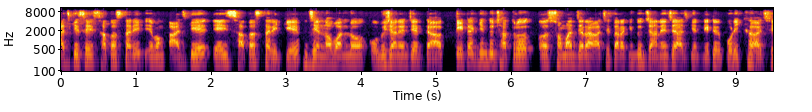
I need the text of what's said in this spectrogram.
আজকে সেই সাতাশ তারিখ এবং আজকে এই সাতাশ তারিখে যে নবান্ন অভিযানের যে ডাক, এটা কিন্তু ছাত্র সমাজ যারা আছে তারা কিন্তু জানে যে আজকে নেটের পরীক্ষা আছে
